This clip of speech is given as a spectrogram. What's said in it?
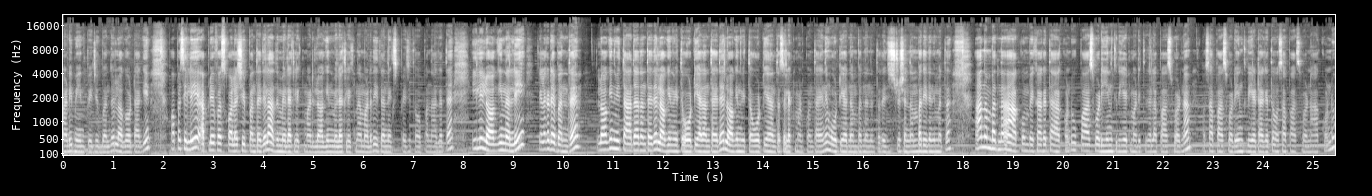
ಮಾಡಿ ಮೇನ್ ಪೇಜಿಗೆ ಬಂದು ಲಾಗೌಟ್ ಆಗಿ ವಾಪಸ್ ಇಲ್ಲಿ ಅಪ್ಲೈ ಫಾರ್ ಸ್ಕಾಲರ್ಶಿಪ್ ಅಂತ ಇದೆಯಲ್ಲ, ಅದ್ರ ಮೇಲೆ ಕ್ಲಿಕ್ ಮಾಡಿ ಲಾಗಿನ್ ಮೇಲೆ ಕ್ಲಿಕ್ನ ಮಾಡಿದ್ರೆ ಈ ಥರ ನೆಕ್ಸ್ಟ್ ಪೇಜ್ ಓಪನ್ ಆಗುತ್ತೆ. ಇಲ್ಲಿ ಲಾಗಿನಲ್ಲಿ ಕೆಳಗಡೆ ಬಂದರೆ ಲಾಗಿನ್ ವಿತ್ ಆಧಾರ್ ಅಂತ ಇದೆ login with O T R ಅಂತ ಇದೆ login with O T R ಅಂತ ಸೆಲೆಕ್ಟ್ ಮಾಡ್ಕೊತಾ ಇದ್ದೀನಿ. ಓ ಟಿ ಆರ್ ನಂಬರ್ ನನ್ನ ರಿಜಿಸ್ಟ್ರೇಷನ್ ನಂಬರ್ ಇದೆ ನಿಮ್ಮ ಹತ್ರ. ಆ ನಂಬರ್ನ ಹಾಕ್ಕೊಬೇಕಾಗತ್ತೆ, ಹಾಕ್ಕೊಂಡು ಪಾಸ್ವರ್ಡ್ ಏನು ಕ್ರಿಯೇಟ್ ಮಾಡಿದ್ದಲ್ಲ ಪಾಸ್ವರ್ಡ್ನ ಹೊಸ ಪಾಸ್ವರ್ಡ್ ಏನು ಕ್ರಿಯೇಟ್ ಆಗುತ್ತೆ, ಹೊಸ ಪಾಸ್ವರ್ಡ್ನ ಹಾಕ್ಕೊಂಡು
